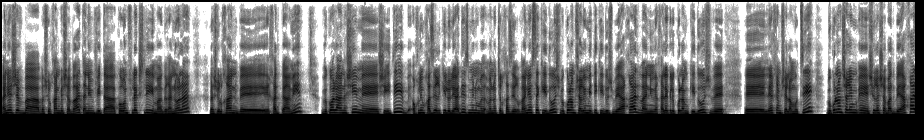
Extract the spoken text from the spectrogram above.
אני יושב בשולחן בשבת אני מביא את הקורנפלקס שלי עם הגרנולה לשולחן בחד פעמי וכל האנשים אה, שאיתי אוכלים חזיר כאילו לידי הזמינו מנות של חזיר. ואני עושה קידוש וכולם שרים איתי קידוש ביחד ואני מחלק לכולם קידוש ולחם אה, של המוציא וכולם שרים אה, שירי שבת ביחד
